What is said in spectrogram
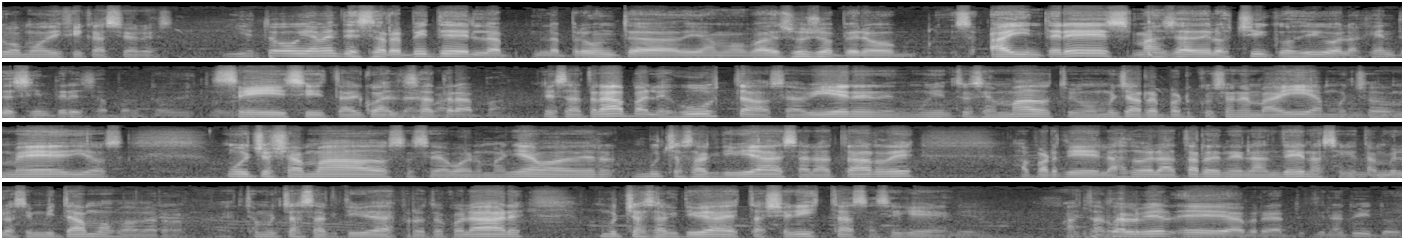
tuvo modificaciones. Y esto obviamente se repite, la, pregunta digamos va de suyo, pero ¿hay interés más allá de los chicos? Digo, la gente se interesa por todo esto. Sí, sí, tal cual. Les atrapa. Les atrapa, les gusta, o sea, vienen muy entusiasmados, tuvimos mucha repercusión en Bahía, muchos medios, muchos llamados, o sea, bueno, mañana va a haber muchas actividades a la tarde a partir de las 2 de la tarde en el andén, así que también los invitamos, va a haber este, muchas actividades protocolares, muchas actividades talleristas, así que estar eh, gratuito.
